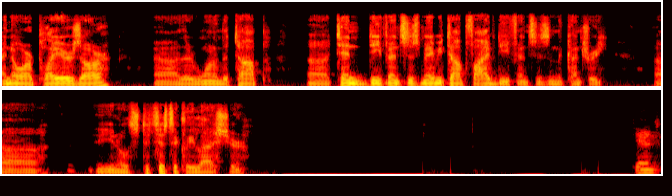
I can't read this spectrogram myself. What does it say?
I know our players are. Uh, they're one of the top uh, ten defenses, maybe top five defenses in the country. Uh, you know, statistically last year. Kent?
